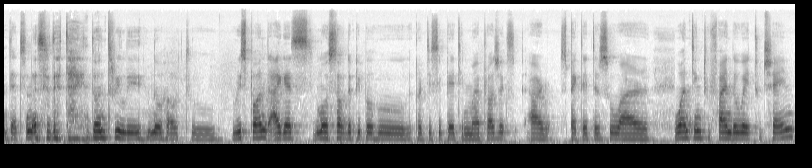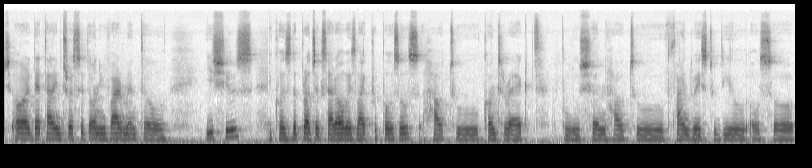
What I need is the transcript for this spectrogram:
That's an answer that I don't really know how to respond. I guess most of the people who participate in my projects are spectators who are wanting to find a way to change or that are interested on environmental issues because the projects are always like proposals how to counteract pollution, how to find ways to deal also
